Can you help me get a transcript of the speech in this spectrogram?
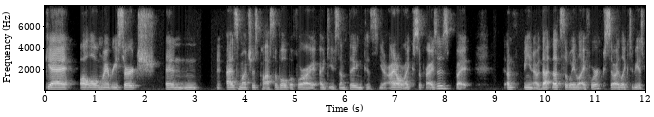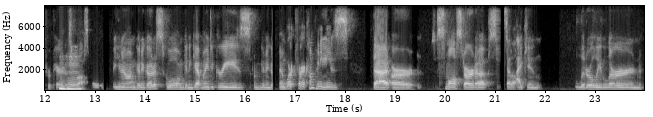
get all my research and as much as possible before I, I do something because you know I don't like surprises, but you know that that's the way life works. So I like to be as prepared mm-hmm. as possible. You know, I'm going to go to school. I'm going to get my degrees. I'm going to go and work for companies that are small startups, so I can literally learn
